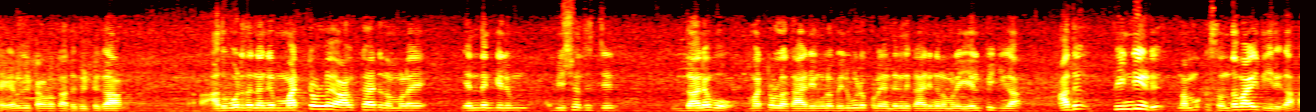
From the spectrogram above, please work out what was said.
ഷെയർ കിട്ടാനൊക്കെ അത് കിട്ടുക. അതുപോലെ തന്നെ മറ്റുള്ള ആൾക്കാർ നമ്മളെ എന്തെങ്കിലും വിശ്വസിച്ച് ധനവോ മറ്റുള്ള കാര്യങ്ങളോ വിലപിടിപ്പുള്ള എന്തെങ്കിലും കാര്യങ്ങൾ നമ്മളെ ഏൽപ്പിക്കുക. അത് പിന്നീട് നമുക്ക് സ്വന്തമായി തീരുക.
